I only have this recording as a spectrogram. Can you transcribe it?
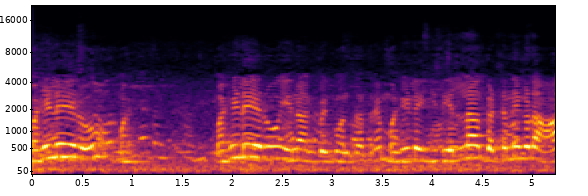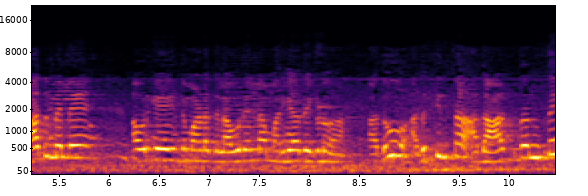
ಮಹಿಳೆಯರು ಮಹಿಳೆಯರು ಏನಾಗಬೇಕು ಅಂತಂದ್ರೆ ಮಹಿಳೆ ಇದೆಲ್ಲ ಘಟನೆಗಳು ಆದಮೇಲೆ ಅವ್ರಿಗೆ ಇದು ಮಾಡೋದಿಲ್ಲ, ಅವರೆಲ್ಲ ಮರ್ಯಾದೆಗಳು. ಅದು ಅದಕ್ಕಿಂತ ಅದಾಗದಂತೆ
